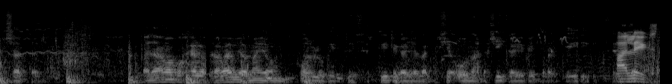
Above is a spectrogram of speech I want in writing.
Exactamente. Cuando vamos a coger los caballos, vamos a ir a un pueblo que esté cerquita, que haya la casilla, o una casita que esté por aquí. cerca. Alex,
